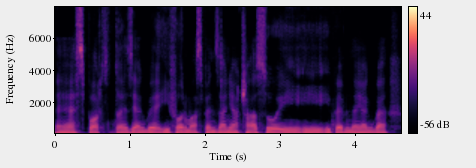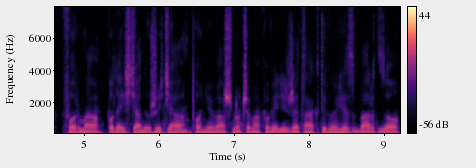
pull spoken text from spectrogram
e, sport. To jest jakby i forma spędzania czasu i, i, i pewna jakby forma podejścia do życia, ponieważ no, trzeba powiedzieć, że ta aktywność jest bardzo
